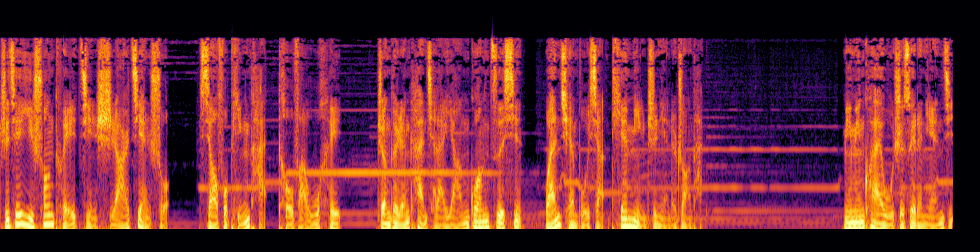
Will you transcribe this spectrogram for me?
直接一双腿紧实而健硕，小腹平坦，头发乌黑，整个人看起来阳光自信，完全不像天命之年的状态。明明快五十岁的年纪，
